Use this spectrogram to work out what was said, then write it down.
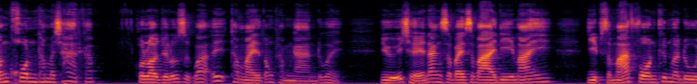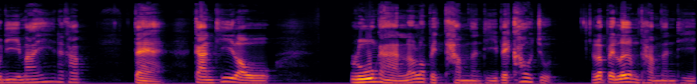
บางคนธรรมชาติครับ คนเราจะรู้สึกว่าเอ้ยทำไมต้องทำงานด้วย อยู่เฉยๆนั่งสบายๆดีไหมหยิบสมาร์ทโฟนขึ้นมาดูดีไหมนะครับ แต่การที่เรารู้งานแล้วเราไปทำทันทีไปเข้าจุด แล้วไปเริ่มทำทันที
